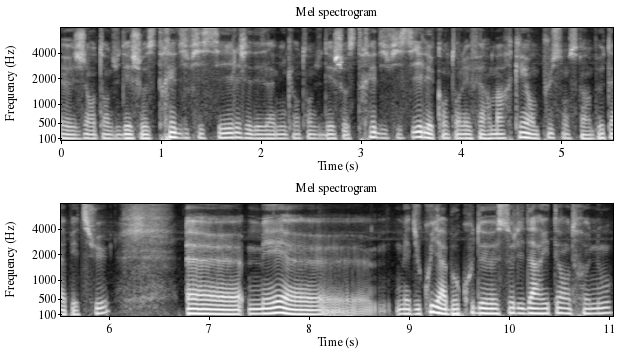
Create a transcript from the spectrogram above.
Euh, j'ai entendu des choses très difficiles, j'ai des amis qui ont entendu des choses très difficiles et quand on les fait remarquer, en plus, on se fait un peu taper dessus. Euh, mais, mais du coup, il y a beaucoup de solidarité entre nous.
